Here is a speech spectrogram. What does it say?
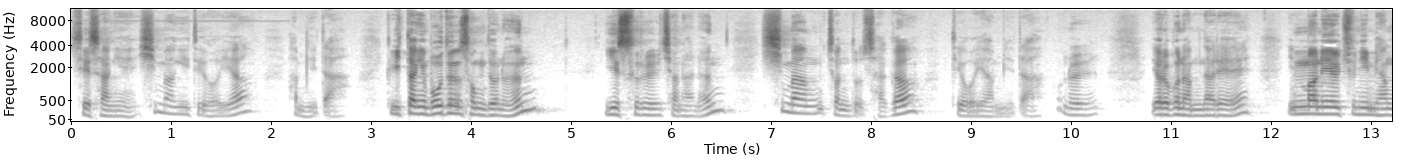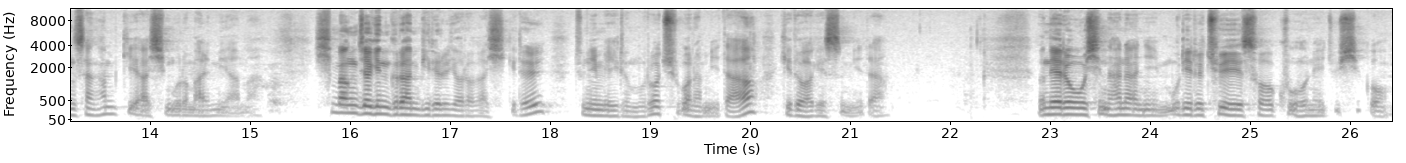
세상의 희망이 되어야 합니다. 그이 땅의 모든 성도는 예수를 전하는 희망 전도사가 되어야 합니다. 오늘 여러분 앞날에 임마누엘 주님이 항상 함께 하심으로 말미암아 희망적인 그러한 미래를 열어가시기를 주님의 이름으로 축원합니다. 기도하겠습니다. 은혜로우신 하나님, 우리를 죄에서 구원해 주시고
